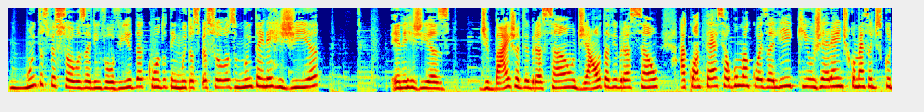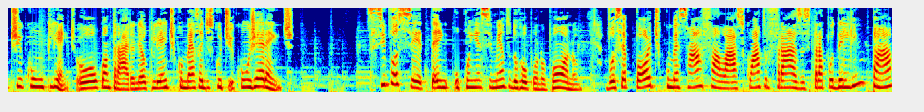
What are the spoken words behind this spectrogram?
muitas pessoas ali envolvidas. Quando tem muitas pessoas, muita energia, energias de baixa vibração, de alta vibração, acontece alguma coisa ali que o gerente começa a discutir com o cliente, ou ao contrário, né? O cliente começa a discutir com o gerente. Se você tem o conhecimento do Ho'oponopono, você pode começar a falar as quatro frases para poder limpar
